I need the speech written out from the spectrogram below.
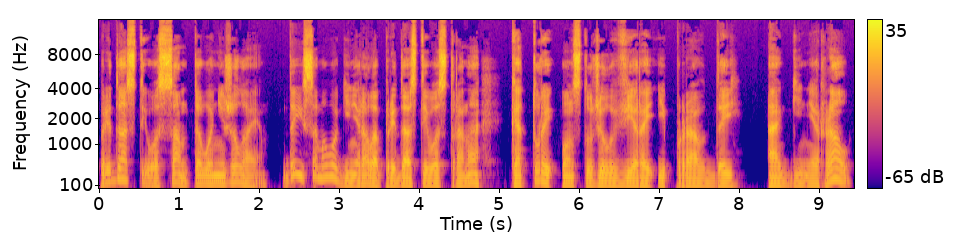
предаст его, сам того не желая. Да и самого генерала предаст его страна, которой он служил верой и правдой. А генерал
